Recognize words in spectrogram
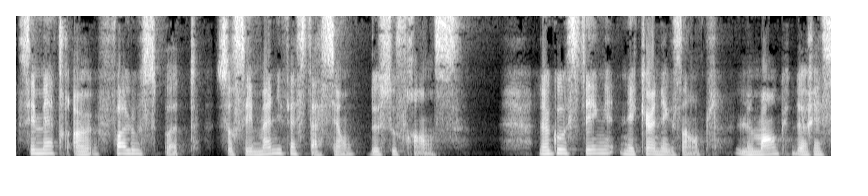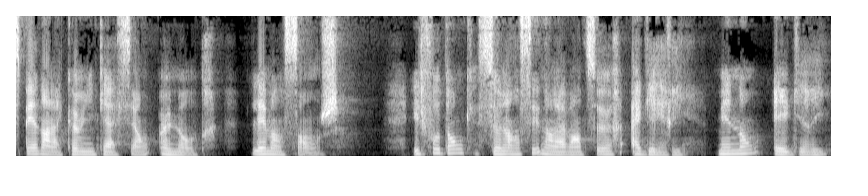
c'est mettre un follow spot sur ces manifestations de souffrance. Le ghosting n'est qu'un exemple, le manque de respect dans la communication un autre, les mensonges. Il faut donc se lancer dans l'aventure aguerrie, mais non aigrie.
